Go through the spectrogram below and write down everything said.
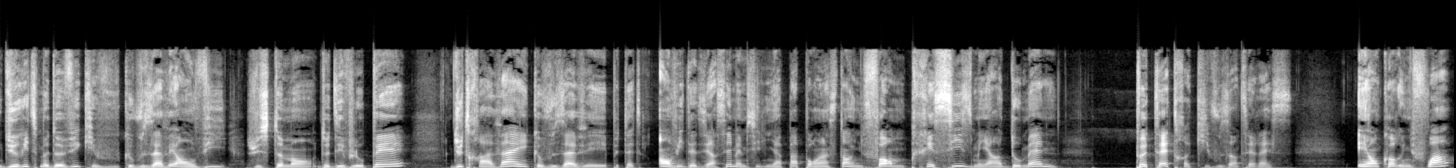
du rythme de vie que vous avez envie justement de développer, du travail que vous avez peut-être envie d'exercer, même s'il n'y a pas pour l'instant une forme précise, mais il y a un domaine peut-être qui vous intéresse. Et encore une fois,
